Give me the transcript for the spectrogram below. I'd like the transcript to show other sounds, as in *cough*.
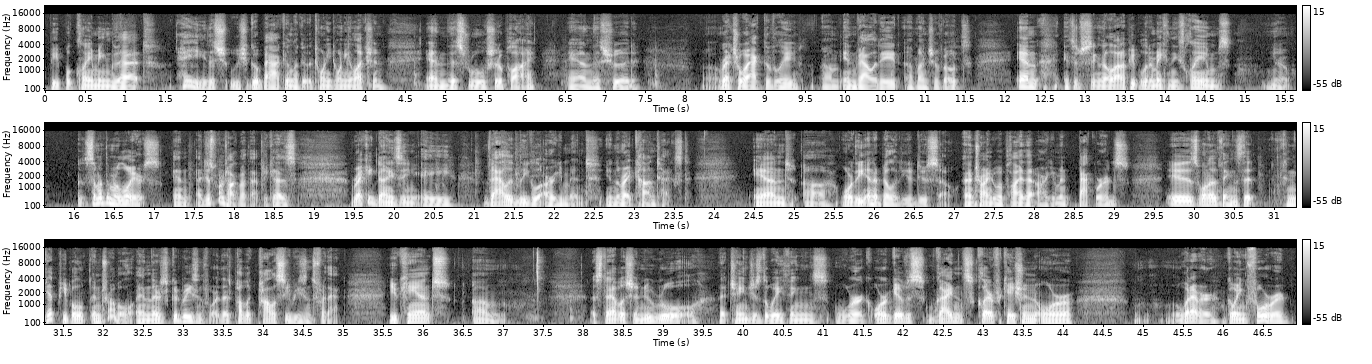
people claiming that hey, this we should go back and look at the 2020 election, and this rule should apply, and this should uh, retroactively um, invalidate a bunch of votes. And it's interesting that a lot of people that are making these claims, you know, some of them are lawyers. And I just want to talk about that because recognizing a valid legal argument in the right context and uh, or the inability to do so and trying to apply that argument backwards is one of the things that can get people in trouble and there's good reason for it there's public policy reasons for that you can't um, establish a new rule that changes the way things work or gives guidance, clarification, or whatever going forward,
